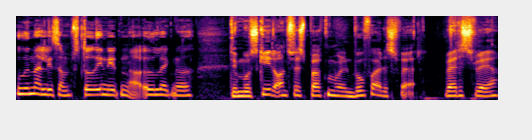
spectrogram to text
uden at ligesom støde ind i den og ødelægge noget. Det er måske et åndssvagt spørgsmål, men hvorfor er det svært? Hvad er det svære?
